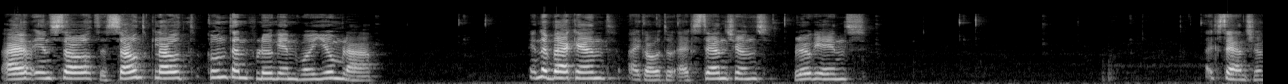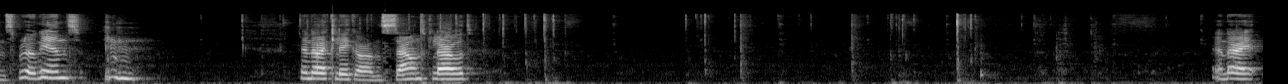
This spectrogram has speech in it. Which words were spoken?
I have installed the SoundCloud content plugin for Joomla. In the backend I go to Extensions, Plugins, Extensions, Plugins, then I click on SoundCloud and I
